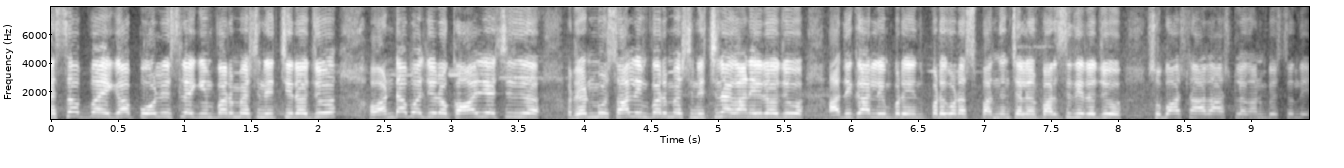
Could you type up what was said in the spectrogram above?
ఎస్ఎఫ్ఐగా పోలీసులకు ఇన్ఫర్మేషన్ ఇచ్చి ఈరోజు వన్ డబల్ జీరో కాల్ చేసి రెండు మూడు సార్లు ఇన్ఫర్మేషన్ ఇచ్చినా కానీ ఈరోజు అధికారులు ఇప్పుడు ఇప్పుడు కూడా స్పందించలేని పరిస్థితి. ఈరోజు సుభాష్ నగర్ కనిపిస్తుంది.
